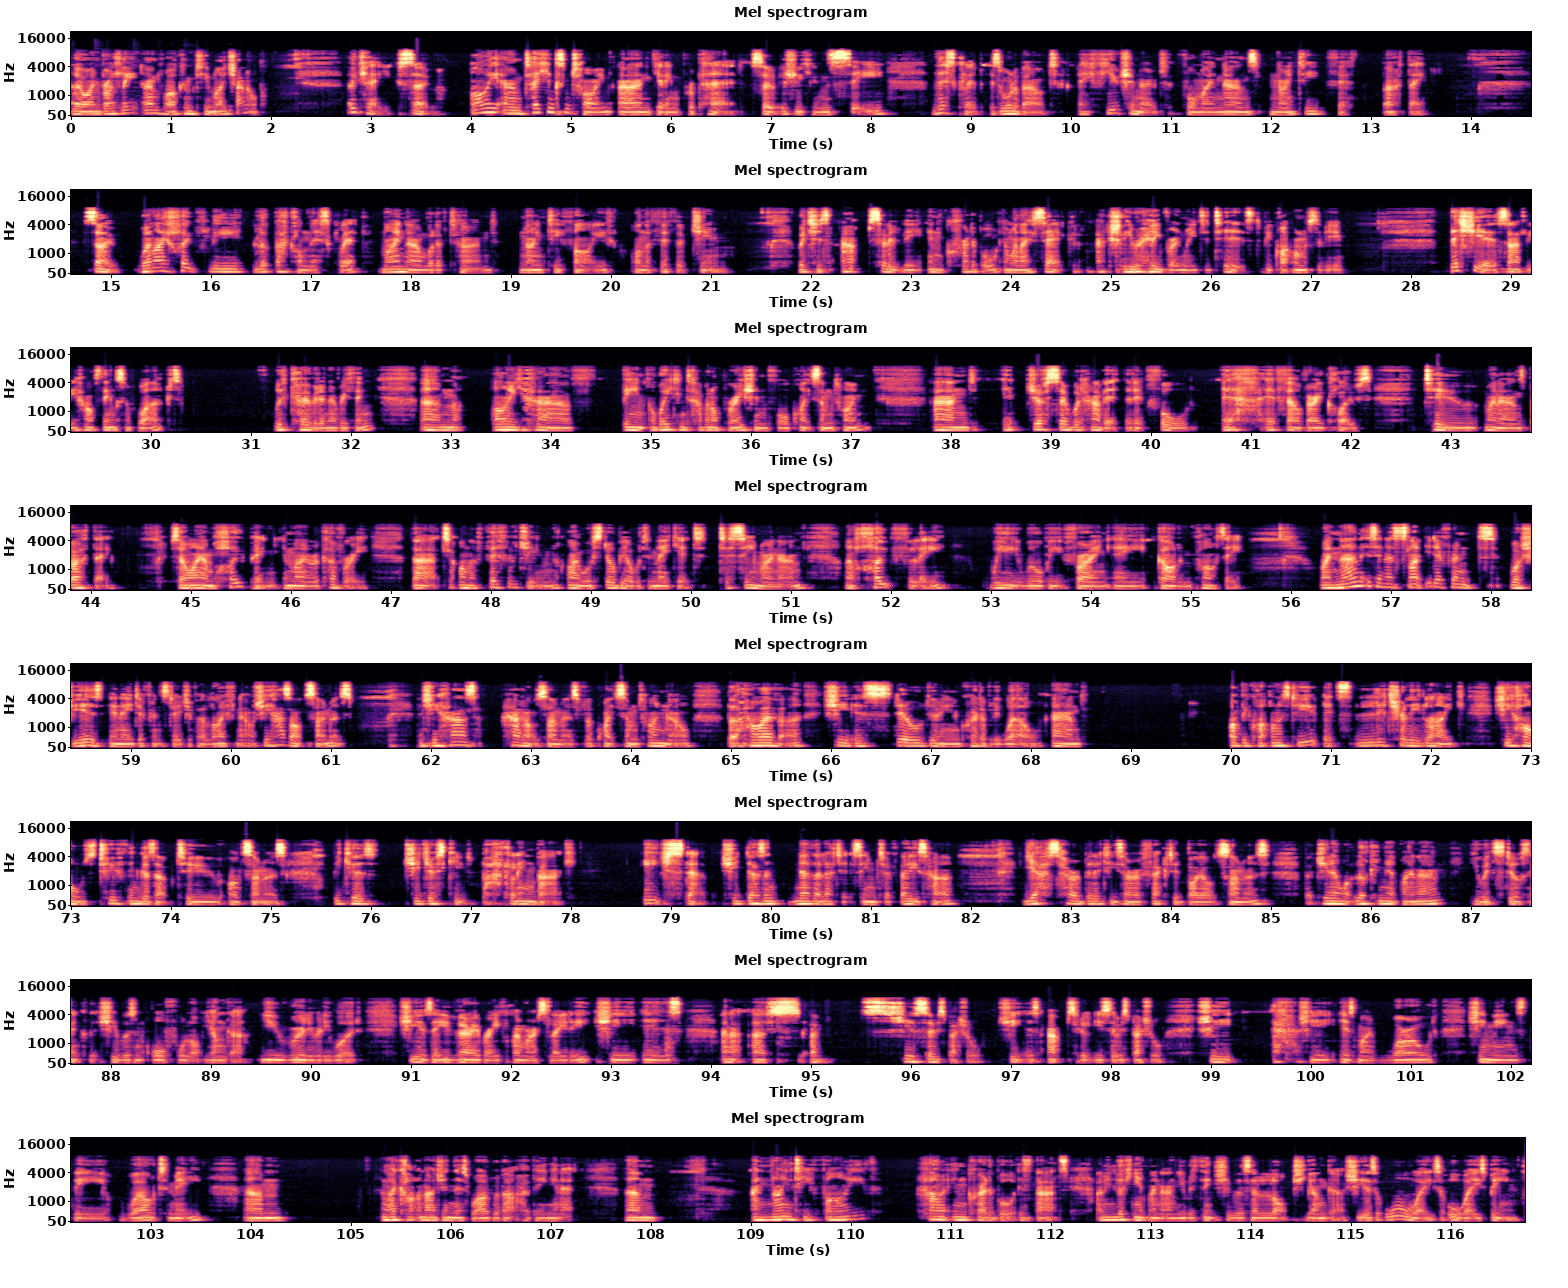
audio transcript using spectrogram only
Hello, I'm Bradley and welcome to my channel. Okay, so I am taking some time and getting prepared. So as you can see, this clip is all about a future note for my Nan's 95th birthday. So when I hopefully look back on this clip, my Nan would have turned 95 on the 5th of June, which is absolutely incredible. And when I say it, could actually really bring me to tears, to be quite honest with you. This year, sadly, how things have worked with COVID and everything, um, I have been awaiting to have an operation for quite some time, and it just so would have it that it fall it, it fell very close to my nan's birthday. So I am hoping in my recovery that on the 5th of June I will still be able to make it to see my nan, and hopefully we will be throwing a garden party. My nan is in a slightly different, well, she is in a different stage of her life now. She has Alzheimer's, and she has had Alzheimer's for quite some time now, but however, she is still doing incredibly well, and I'll be quite honest to you, it's literally like she holds two fingers up to Alzheimer's because she just keeps battling back each step, she doesn't never let it seem to phase her. Yes, her abilities are affected by Alzheimer's, but do you know what? Looking at my nan, you would still think that she was an awful lot younger. You really, really would. She is a very, very glamorous lady. She is an, a, a, she is so special. She is absolutely so special. She she is my world. She means the world to me. Um, and I can't imagine this world without her being in it. Um, and 95? How incredible is that? I mean, looking at my nan, you would think she was a lot younger. She has always, always been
